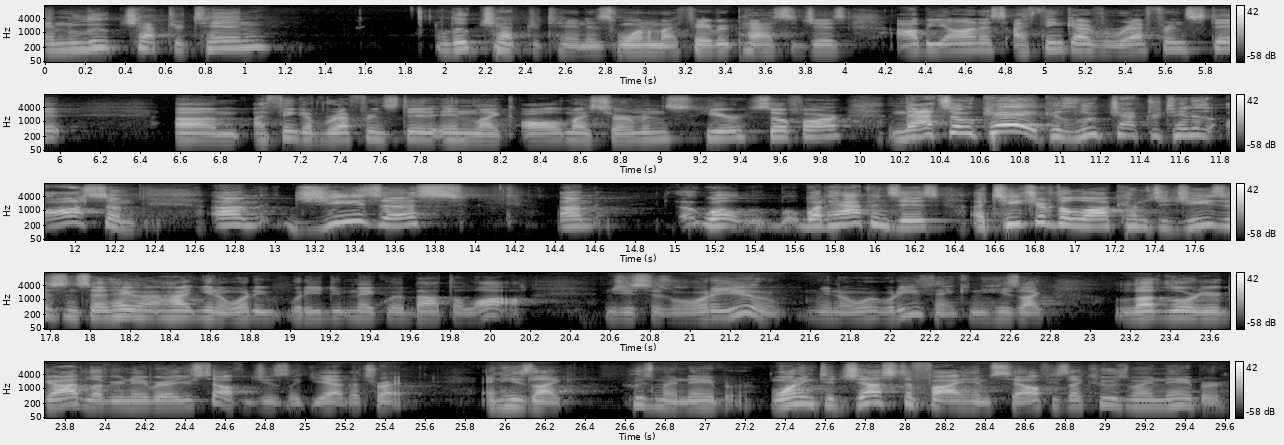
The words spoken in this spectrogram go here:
and Luke chapter 10. Luke chapter 10 is one of my favorite passages. I'll be honest, I think I've referenced it. Um, I think I've referenced it in like all of my sermons here so far. And that's okay because Luke chapter 10 is awesome. Um, Jesus, um, well, what happens is a teacher of the law comes to Jesus and says, Hey, how, you know, what do you, what do you make about the law? And Jesus says, Well, what do you? You know, what, what do you think? And he's like, Love Lord your God, love your neighbor as yourself. And Jesus like, Yeah, that's right. And he's like, Who's my neighbor? Wanting to justify himself, he's like, Who's my neighbor?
